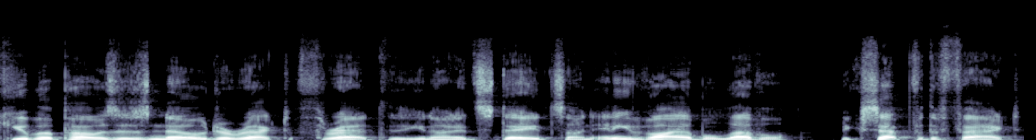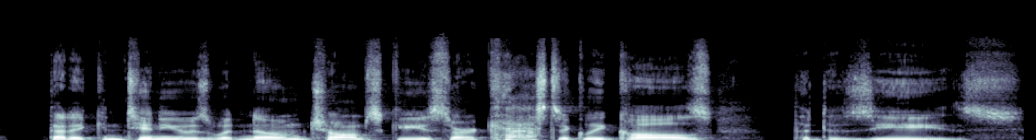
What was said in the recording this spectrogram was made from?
Cuba poses no direct threat to the United States on any viable level, except for the fact that it continues what Noam Chomsky sarcastically calls the disease,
